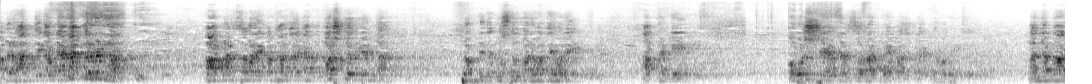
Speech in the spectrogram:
আপনার হাত দিয়ে কাউকে আঘাত করবেন না। আপনার সবাই কথার দ্বারা কাউকে কষ্ট দিবেন না। প্রকৃত মুসলমান হতে হলে আপনাকে অবশ্যই আপনার জবানকে হেফাজত রাখতে হবে। আল্লাহ পাক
